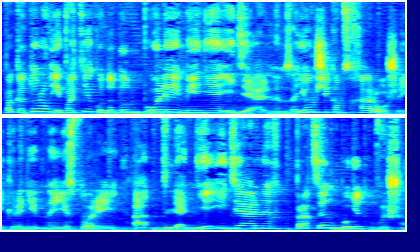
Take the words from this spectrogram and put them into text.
по которым ипотеку дадут более-менее идеальным заемщикам с хорошей кредитной историей, а для неидеальных процент будет выше.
